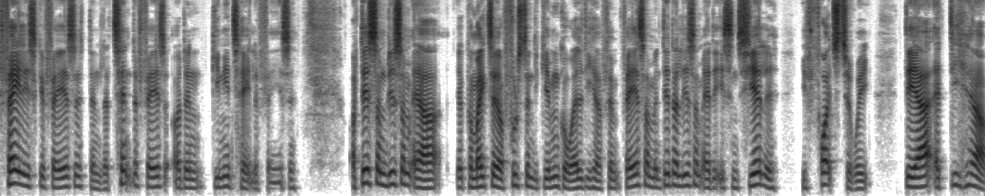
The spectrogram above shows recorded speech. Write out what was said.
faliske fase, den latente fase og den genitale fase. Og det som ligesom er, jeg kommer ikke til at fuldstændig gennemgå alle de her fem faser, men det der ligesom er det essentielle i Freuds teori, det er, at de her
